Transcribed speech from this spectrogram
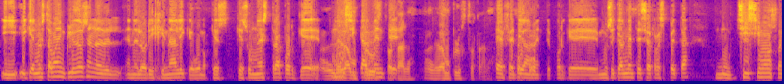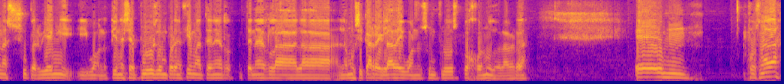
y, que no estaban incluidos en el, en el original y que, bueno, que es, que es un extra porque musicalmente. Da le da un plus total. Efectivamente, porque musicalmente se respeta muchísimo, suena súper bien y, bueno, tiene ese plus de un por encima tener, tener la, la, música arreglada y bueno, es un plus cojonudo, la verdad. Em, pues nada,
